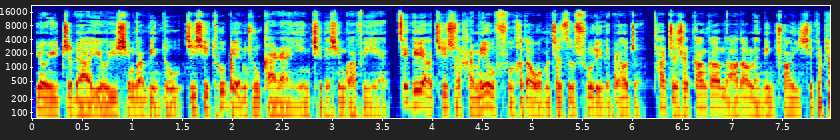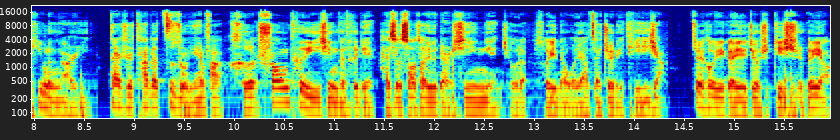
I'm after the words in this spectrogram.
用于治疗由于新冠病毒及其突变株感染引起的新冠肺炎。这个药其实还没有符合到我们这次梳理的标准，它只是刚刚拿到了临床一期的批文而已。但是它的自主研发和双特异性的特点还是稍稍有点吸引眼球的，所以呢，我要在这里提一下。最后一个，也就是第十个药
